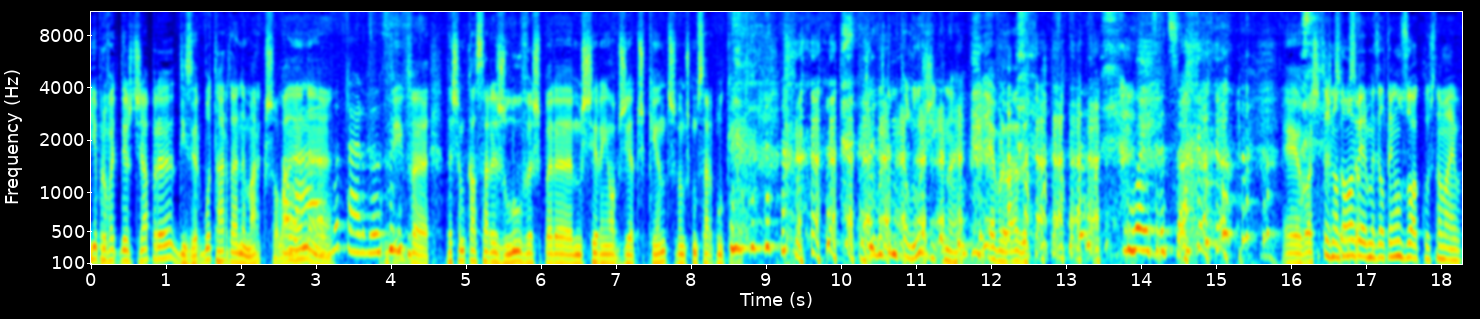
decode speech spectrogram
E aproveito desde já para dizer boa tarde à Ana Marques. Olá, Olá Ana. Boa tarde. Viva! Deixa-me calçar as luvas para mexer em objetos quentes. Vamos começar pelo quente. As luvas do metalúrgico, não é? É verdade. Boa introdução. É, eu gosto. Vocês não estão a ver, mas ele tem uns óculos também.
